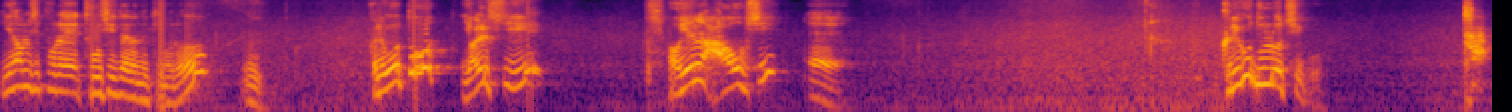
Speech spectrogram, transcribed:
2, 30%에 2시 되는 느낌으로. 음. 그리고 또 10시. 어, 얘는 9시? 예. 그리고 눌러치고. 타.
